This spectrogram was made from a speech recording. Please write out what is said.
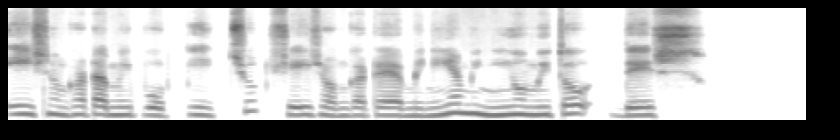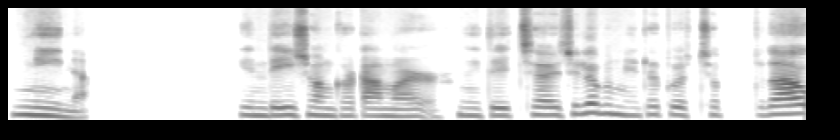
এই সংখ্যাটা আমি পড়তে ইচ্ছুক সেই সংখ্যাটাই আমি নিই। আমি নিয়মিত দেশ নিই না। কিন্তু এই সংখ্যাটা আমার নিতে ইচ্ছা হয়েছিল এবং এটার প্রচ্ছদটাও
